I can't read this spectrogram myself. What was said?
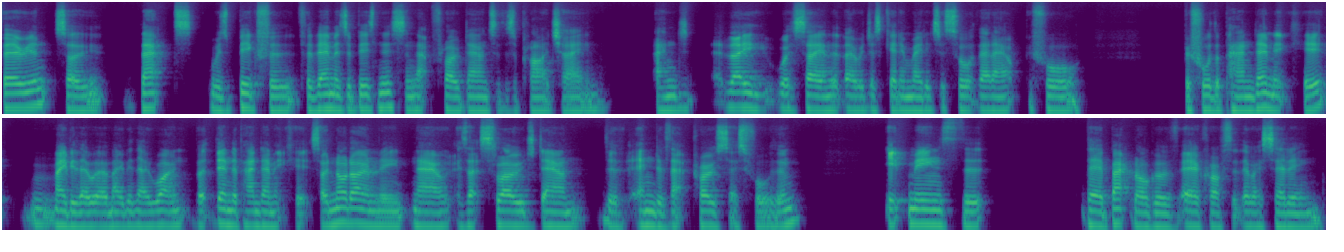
variant. So that was big for, for them as a business and that flowed down to the supply chain. And they were saying that they were just getting ready to sort that out before before the pandemic hit. Maybe they were, maybe they won't. But then the pandemic hit. So not only now has that slowed down the end of that process for them, it means that their backlog of aircraft that they were selling,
